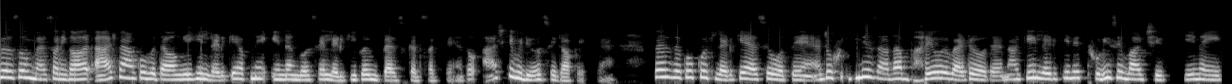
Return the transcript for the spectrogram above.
नमस्ते दोस्तों, मैं सोनिका और आज मैं आपको बताऊँगी कि लड़के अपने इन अंगों से लड़की को इम्प्रेस कर सकते हैं। तो आज की वीडियो से टॉपिक पे है। फ्रेंड्स देखो, कुछ लड़के ऐसे होते हैं जो इतने ज़्यादा भरे हुए बैठे होते हैं ना कि लड़की ने थोड़ी सी बातचीत की नहीं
